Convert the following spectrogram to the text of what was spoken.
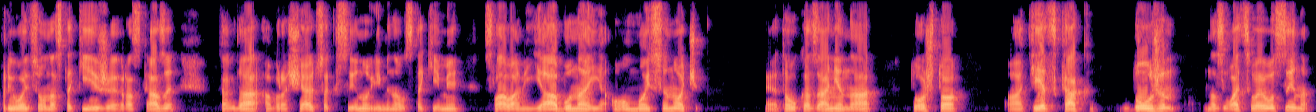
приводятся у нас такие же рассказы, когда обращаются к сыну именно вот с такими словами. Я бунайя. О мой сыночек. Это указание на то, что отец как должен называть своего сына.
